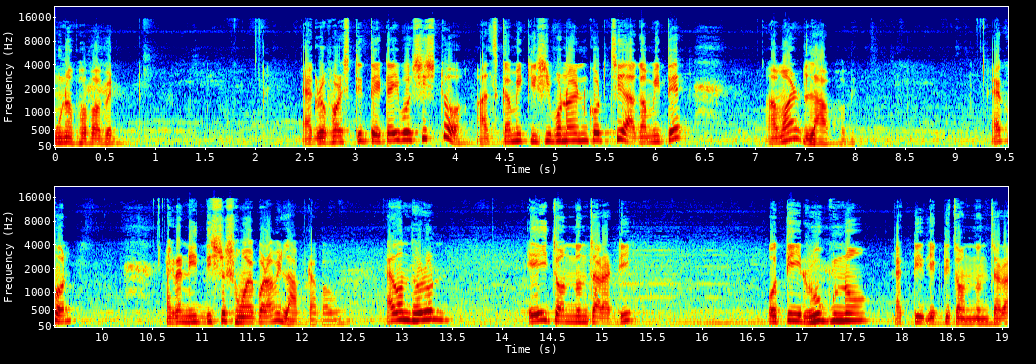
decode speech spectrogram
মুনাফা পাবেন। অ্যাগ্রোফরেস্ট্রির তো এটাই বৈশিষ্ট্য, আজকে আমি কৃষি বনয়ন করছি, আগামীতে আমার লাভ হবে। এখন একটা নির্দিষ্ট সময় পর আমি লাভটা পাবো। এখন ধরুন, এই চন্দন চারাটি অতি রুগ্ন একটি একটি চন্দন চারা,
